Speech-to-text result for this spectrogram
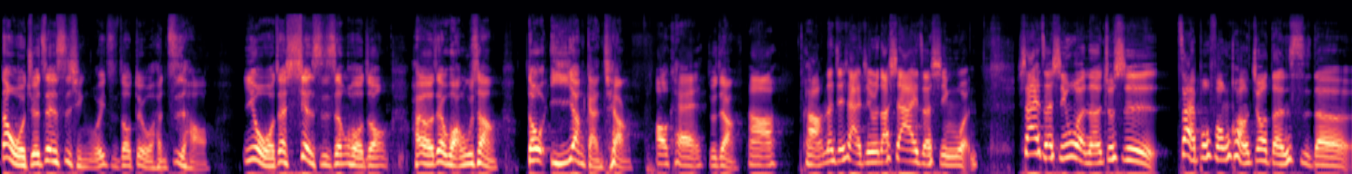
但我觉得这件事情我一直都对我很自豪，因为我在现实生活中还有在网络上都一样敢呛，，OK，就这样。好好，那接下来进入到下一则新闻。下一则新闻呢，就是再不疯狂就等死的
